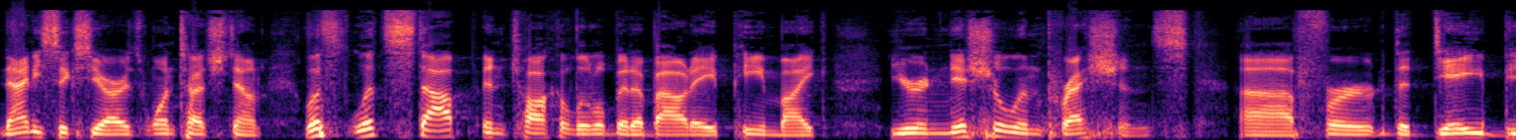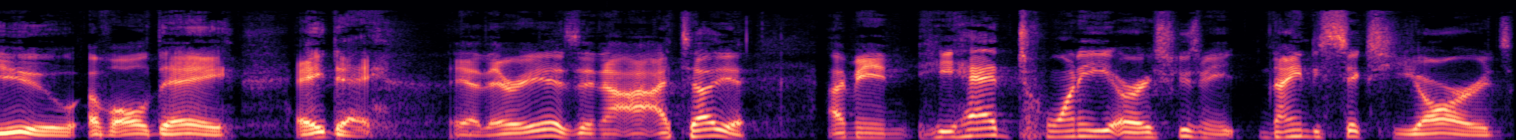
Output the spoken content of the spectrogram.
96 yards, one touchdown. Let's let's stop and talk a little bit about AP, Mike. Your initial impressions uh, for the debut of All Day A Day. Yeah, there he is. And I, I tell you, I mean, he had 20, or excuse me, 96 yards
